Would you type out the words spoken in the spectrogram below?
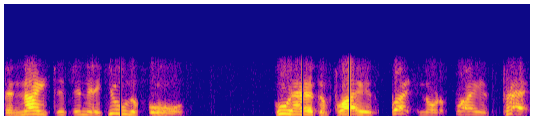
the nicest in their uniform, who has the flyest button or the flyest patch.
